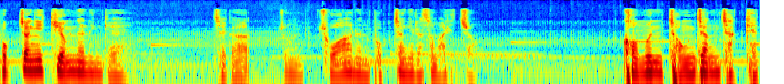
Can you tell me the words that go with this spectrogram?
복장이 기억나는 게 제가 좀 좋아하는 복장이라서 말이죠. 검은 정장 자켓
